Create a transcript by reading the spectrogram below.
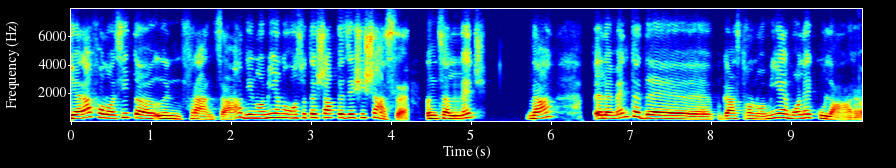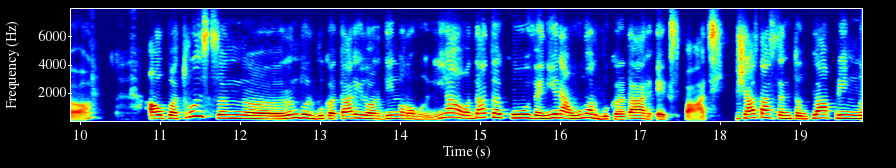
era folosită în Franța din 1976. Înțelegi? Da? Elemente de gastronomie moleculară au pătruns în uh, rândul bucătarilor din România odată cu venirea unor bucătari expați și asta se întâmpla prin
